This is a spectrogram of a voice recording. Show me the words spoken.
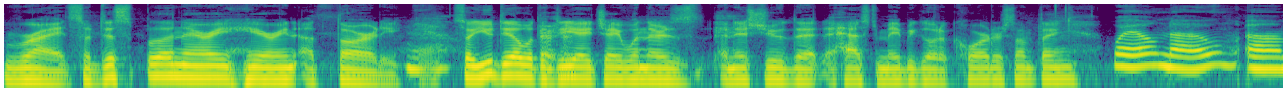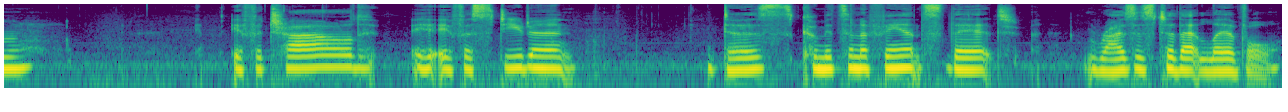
Right. So disciplinary hearing authority. Yeah. So you deal with the DHA when there's an issue that has to maybe go to court or something? Well, no. Um, if a child, if a student does commits an offense that rises to that level,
